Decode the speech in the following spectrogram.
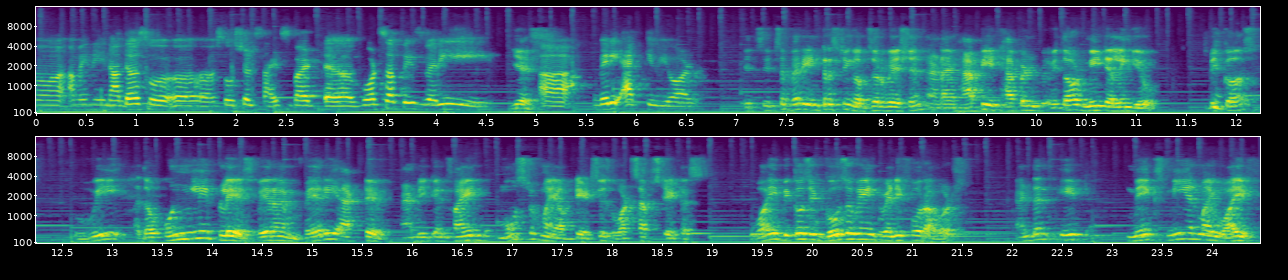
I mean, in other so, uh, social sites, but uh, WhatsApp is very, yes. uh, very active. You are. it's it's a very interesting observation and i'm happy it happened without me telling you because we the only place where i'm very active and we can find most of my updates is whatsapp status why? Because it goes away in 24 hours and then it makes me and my wife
